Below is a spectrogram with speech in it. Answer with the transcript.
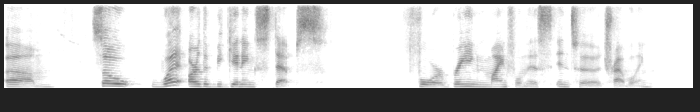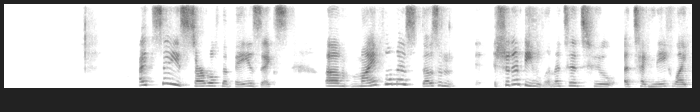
Um, so, what are the beginning steps for bringing mindfulness into traveling? I'd say start with the basics. Um, mindfulness doesn't shouldn't be limited to a technique like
